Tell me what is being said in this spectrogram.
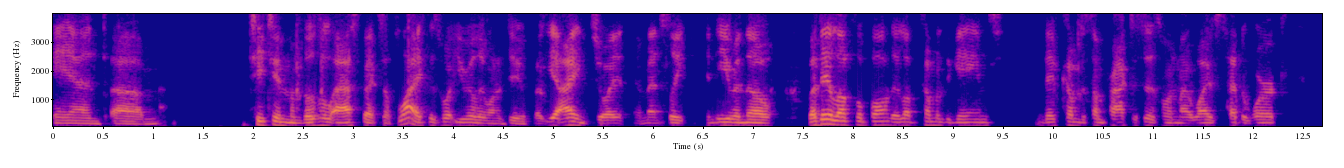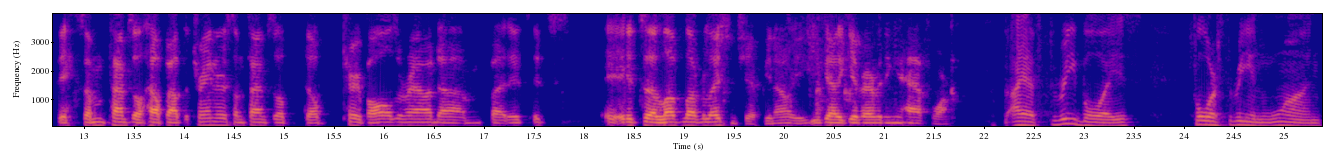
and um, teaching them those little aspects of life is what you really want to do. But yeah, I enjoy it immensely. And even though, but they love football. They love coming to the games. They've come to some practices when my wife's had to work. They sometimes they'll help out the trainers. Sometimes they'll they'll carry balls around. Um, but it's it's it's a love love relationship. You know, you, you got to give everything you have for them. I have three boys, four, three, and one.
